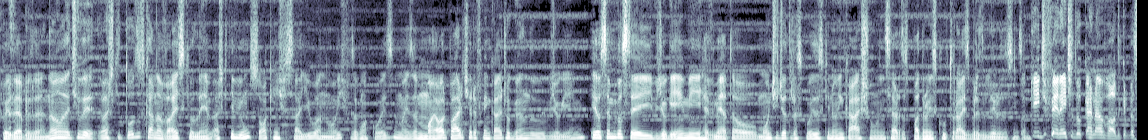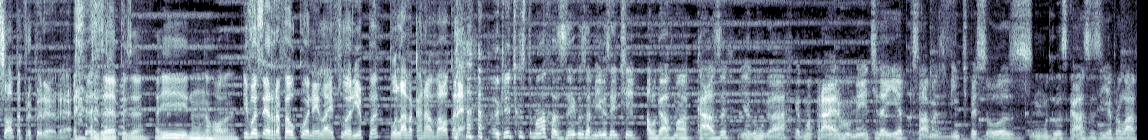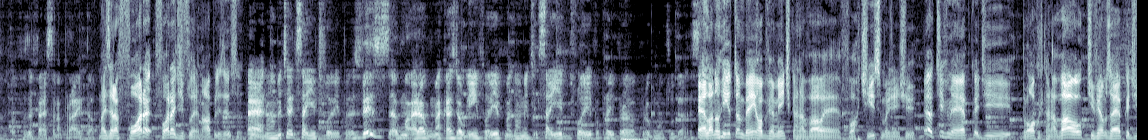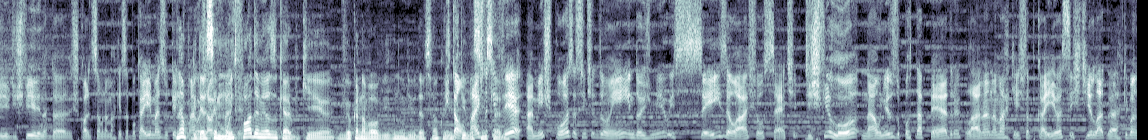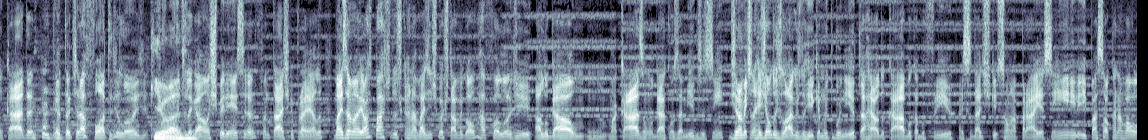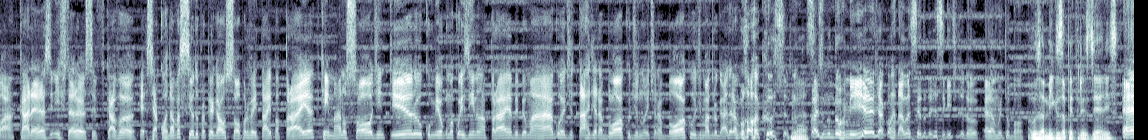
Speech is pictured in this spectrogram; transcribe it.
Pois é, pois é. Não, deixa eu ver. Eu acho que todos os carnavais que eu lembro, acho que teve um só que a gente saiu à noite, fez alguma coisa, mas a maior parte era ficar em casa jogando videogame. Eu sempre gostei de videogame, heavy metal, um monte de outras coisas que não encaixam em certos padrões culturais brasileiros, assim, sabe? Que diferente do carnaval, do que o pessoal tá procurando, né? Pois é, pois é. Aí não, não rola, né? E você, Rafael Kunen, lá em Floripa, pulava carnaval, qual é? O que a gente costumava fazer com os amigos, a gente alugava uma casa em algum lugar, em alguma praia normalmente, daí ia, sei lá, umas 20 pessoas, uma ou duas casas, e ia pra lá pra fazer festa na praia e tal. Mas era fora, fora de Florianópolis, isso? É, normalmente a gente saía de Floripa. Às vezes alguma- era uma casa de alguém em Floripa, mas normalmente a gente saía de Floripa pra ir pra, pra algum outro lugar. assim. É, lá no Rio também, obviamente, carnaval é fortíssimo. A gente. Eu tive minha época de bloco de carnaval, tivemos a época de desfile na- da escola de samba na Marquês de Sapucaí, mas o que a Não, porque mais deve ser de muito fazer- foda mesmo, cara, porque ver o carnaval ao vivo no Rio deve ser uma coisa Então, incrível, mais assim, do que sabe? ver, a minha esposa, Cintia Duin, em 2006, eu acho, ou 7, desfilou na Unidos do Porto da Pedra, lá na, na Marquês de Sapucaí. Eu assisti lá da arquibancada, tentou tirar foto de longe. Que Foi massa. muito legal, uma experiência fantástica pra ela. Mas a maior parte dos carnavais a gente gostava, igual o Rafa falou, de alugar um- um- uma casa, um lugar com os amigos, assim. Geralmente na região dos lagos do Rio, que é muito bonita, Arraial do Cabo, Cabo Frio, as cidades que são na praia, assim, e, e passar o carnaval lá. Cara, era sinistro. Era, você ficava. é, Você acordava cedo pra pegar o sol, aproveitar e ir pra praia, queimar no sol o dia inteiro, comer alguma coisinha na praia, beber uma água. De tarde era bloco, de noite era bloco, de madrugada era bloco. Nossa. quase não dormia, já acordava cedo no dia seguinte de novo. Era muito bom. Os amigos da P3D, é isso? É,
